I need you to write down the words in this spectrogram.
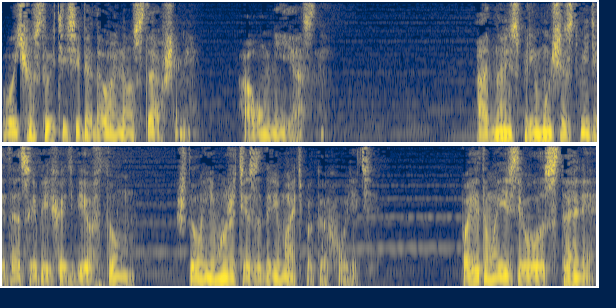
вы чувствуете себя довольно уставшими, а ум неясный. Одно из преимуществ медитации при ходьбе в том, что вы не можете задремать, пока ходите. Поэтому, если вы устали,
